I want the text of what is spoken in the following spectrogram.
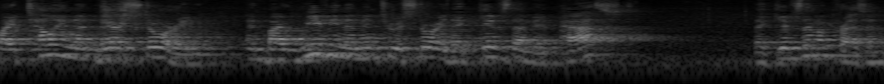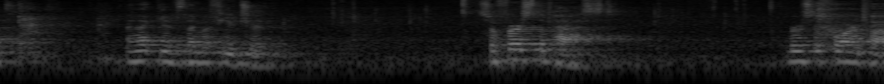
by telling them their story and by weaving them into a story that gives them a past, that gives them a present, and that gives them a future. So, first, the past. Verses 4 and 5.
